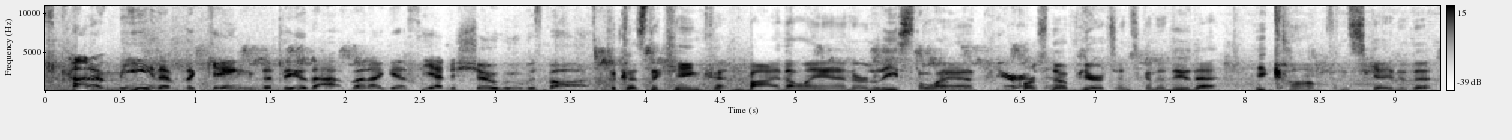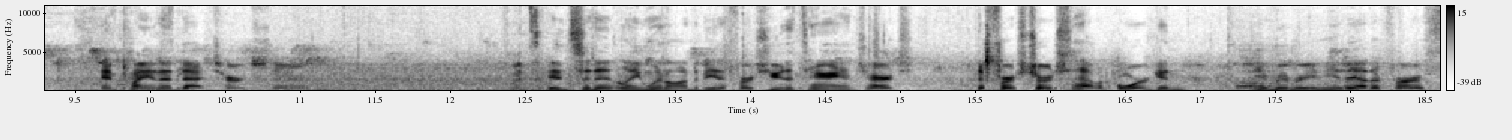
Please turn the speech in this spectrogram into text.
kind of mean of the king to do that, but I guess he had to show who was boss. Because the king couldn't buy the land or lease the land. the Of course, no Puritans. Puritan's going to do that. He confiscated it and planted that church there. Which incidentally went on to be the first Unitarian church, the first church to have an organ. Do you remember any of the other firsts?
